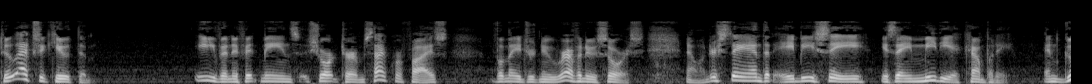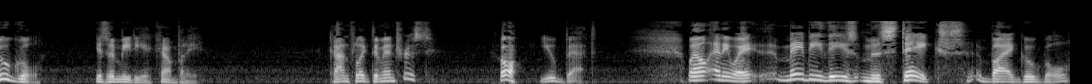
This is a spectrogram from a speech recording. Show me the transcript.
to execute them, even if it means short-term sacrifice of a major new revenue source. Now understand that ABC is a media company and Google is a media company. Conflict of interest? Oh, you bet. Well, anyway, maybe these mistakes by Google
